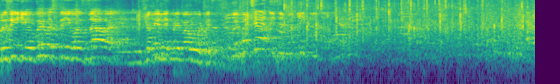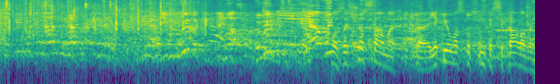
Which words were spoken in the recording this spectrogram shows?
президію вивести його з зала, щоб він не приймав участь. Вибачайтеся, подійте. я ви- За що саме? Е, Які у вас стосунки з Цікаловим,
